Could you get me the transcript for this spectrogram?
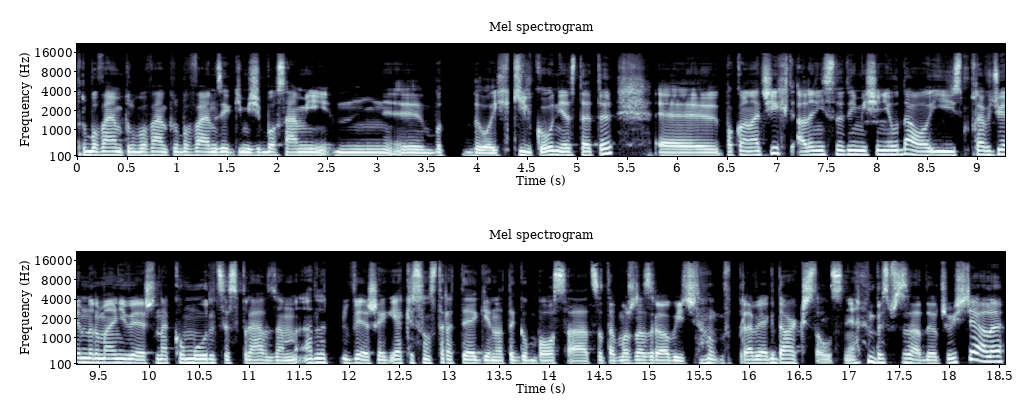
próbowałem, próbowałem, próbowałem z jakimiś bossami, mm, e, bo było ich kilku niestety, pokonać ich, ale niestety mi się nie udało i sprawdziłem normalnie, wiesz, na komórce sprawdzę sprawdzam, ale wiesz, jak, jakie są strategie na tego bossa, co tam można zrobić, no, prawie jak Dark Souls, nie? Bez przesady oczywiście, ale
